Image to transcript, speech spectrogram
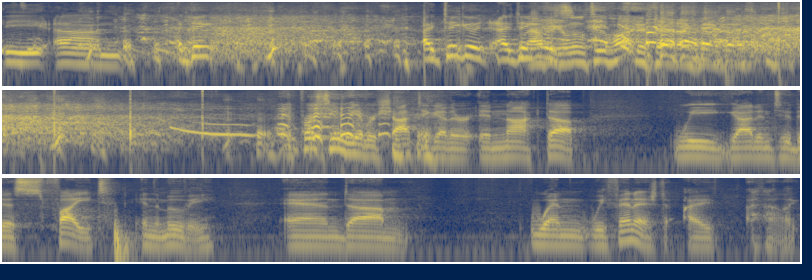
the um, I think I think it, I think it Laughing a little too hard at that, I think. the first scene we ever shot together in Knocked Up, we got into this fight in the movie, and um, when we finished, I, I thought like,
